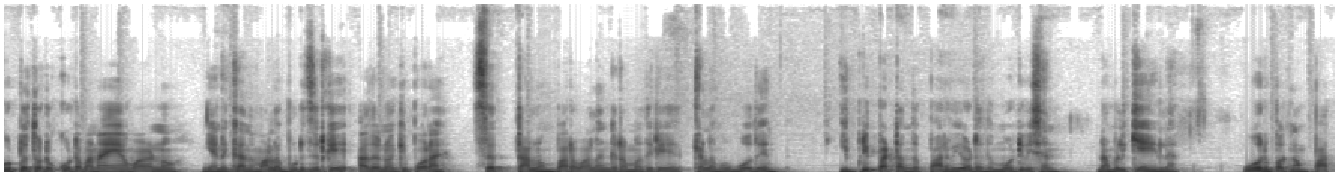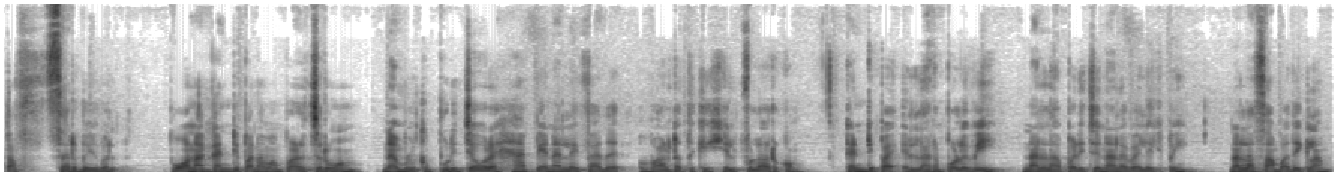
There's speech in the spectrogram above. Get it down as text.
கூட்டத்தோட கூட்டமாக நான் ஏன் வாழணும்? எனக்கு அந்த மலை பிடிச்சிருக்கு அதை நோக்கி போகிறேன் செத்தாலும் பரவாயில்லங்கிற மாதிரி கிளம்பும் போது இப்படிப்பட்ட அந்த பறவையோட அந்த மோட்டிவேஷன் நம்மளுக்கு ஏன் இல்லை. ஒரு பக்கம் பார்த் ஆஃப் சர்வைவல் போனால் கண்டிப்பாக நம்ம பழச்சிருவோம். நம்மளுக்கு பிடிச்ச ஒரு ஹாப்பியான லைஃப் அது வாழ்கிறதுக்கு ஹெல்ப்ஃபுல்லாக இருக்கும். கண்டிப்பாக எல்லாரும் போலவே நல்லா படித்து நல்லா வேலைக்கு போய் நல்லா சம்பாதிக்கலாம்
